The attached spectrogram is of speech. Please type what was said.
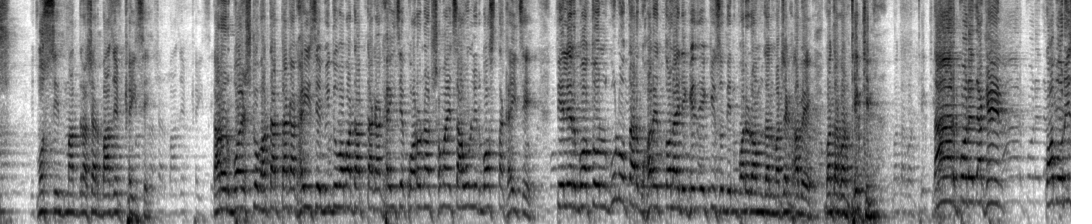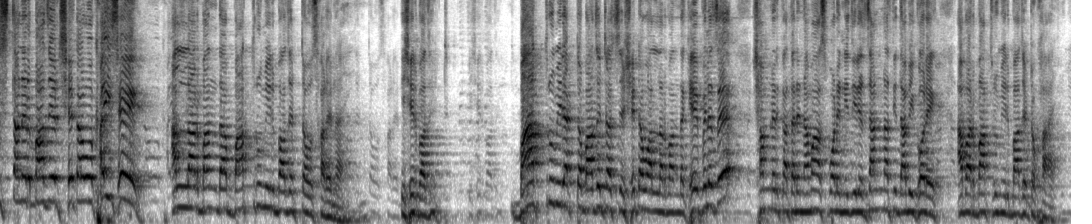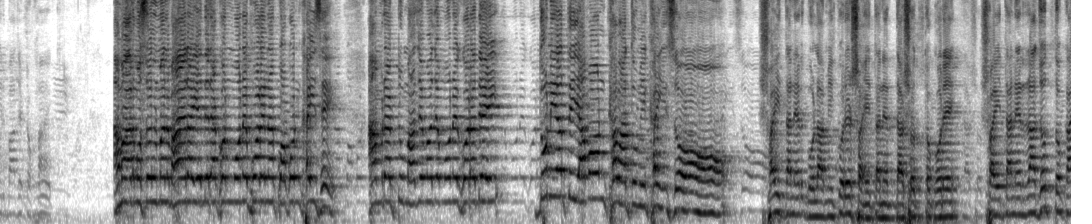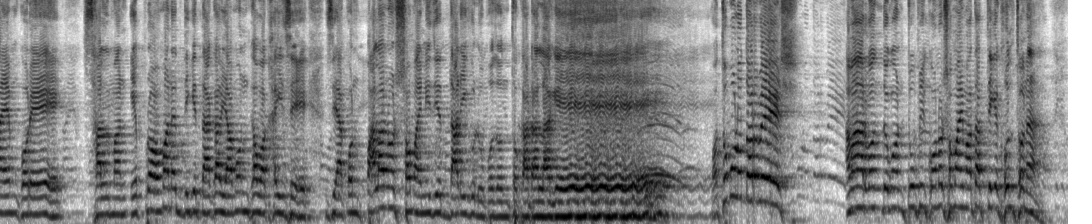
মসজিদ, মাদ্রাসার বাজেট খাইছে। কারোর বয়স্ক ভাতার টাকা খাইছে, বিধবা ভাতার টাকা খাইছে, করোনার সময় চাউলের বস্তা খাইছে, তেলের বোতলগুলো তার ঘরের তলায় রেখে যে কিছুদিন পরে রমজান মাসে খাবে। কোন ঠিক কিনা? তারপরে দেখেন, কবরস্থানের বাজেট সেটাও খাইছে। আল্লাহর বান্দা বাথরুমের বাজেটটাও ছাড়ে নাই। কিসের বাজেট? বাথরুমের একটা বাজেট আছে, সেটাও আল্লাহর বান্দা খেয়ে ফেলেছে। সামনের কাতারে নামাজ পড়ে, নিজের জান্নাতি দাবি করে, আবার বাথরুমের বাজেটও খায়। আমার মুসলমান ভাইরা এদের এখন মনে পড়ে না কখন খাইছে। আমরা একটু মাঝে মাঝে মনে করে দেই, দুনিয়াতে এমন খাওয়া তুমি খাইছো। শয়তানের গোলামি করে, শয়তানের দাসত্ব করে, শয়তানের রাজত্ব কায়েম করে। সালমান এ প্রমাণের দিকে তাকাও এমন খাওয়া খাইছে যে এখন পালানোর সময় নিজের দাড়িগুলো পর্যন্ত কাটা লাগে। কত বড় দরবেশ! আমার বন্ধুগণ, টুপি কোনো সময় মাথার থেকে খুলতো না।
